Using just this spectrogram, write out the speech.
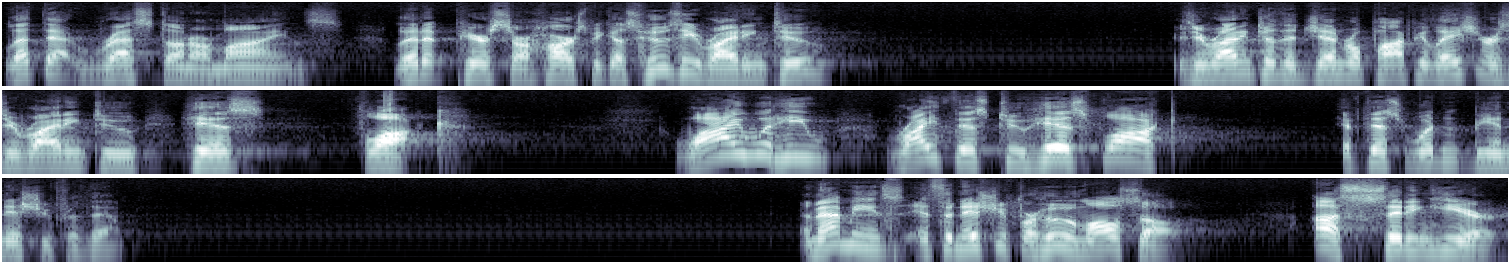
Let that rest on our minds. Let it pierce our hearts because who's he writing to? Is he writing to the general population or is he writing to his flock? Why would he write this to his flock if this wouldn't be an issue for them? And that means it's an issue for whom also? Us sitting here.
